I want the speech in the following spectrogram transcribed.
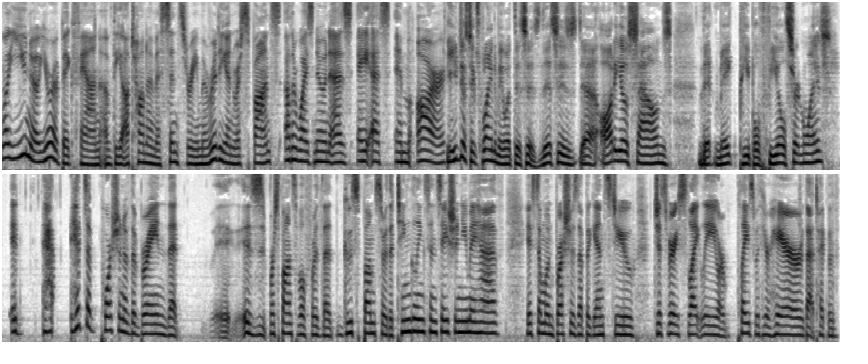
Well, you know, you're a big fan of the autonomous sensory meridian response, otherwise known as ASMR. You just explain to me what this is. This is uh, audio sounds that make people feel certain ways. It ha- hits a portion of the brain that is responsible for the goosebumps or the tingling sensation you may have if someone brushes up against you just very slightly or plays with your hair, that type of.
